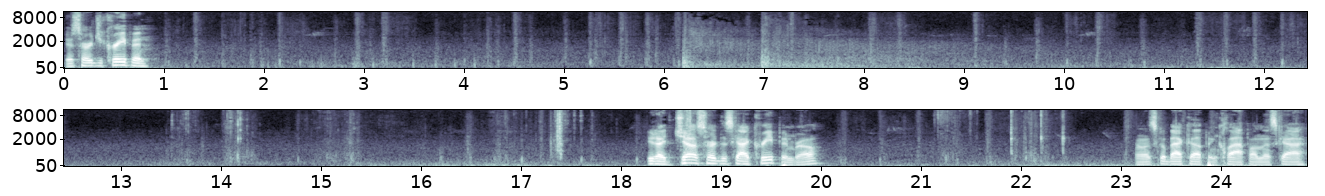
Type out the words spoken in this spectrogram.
Just heard you creeping. Dude, I just heard this guy creeping, bro. Now let's go back up and clap on this guy.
